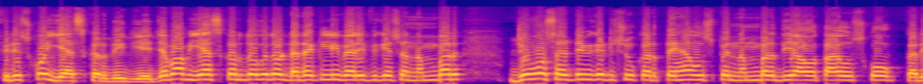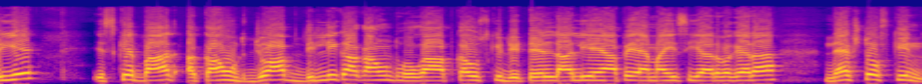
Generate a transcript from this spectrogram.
फिर इसको यस कर दीजिए। जब आप यस कर दोगे तो डायरेक्टली वेरिफिकेशन नंबर जो वो सर्टिफिकेट इशू करते हैं, उस पर नंबर दिया होता है, उसको करिए। इसके बाद अकाउंट जो आप दिल्ली का अकाउंट होगा, आपका उसकी डिटेल डालिए यहाँ पे एम वगैरह। Next of kin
